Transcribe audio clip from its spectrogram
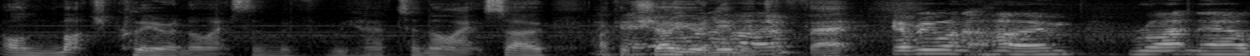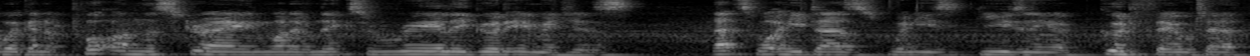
on much clearer nights than we've, tonight. So I can show you an image home. of that. Everyone at home, right now we're going to put on the screen one of Nik's really good images. That's what he does when he's using a good filter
